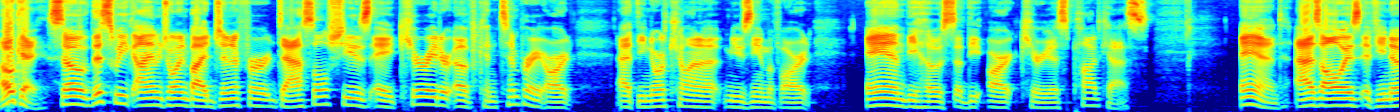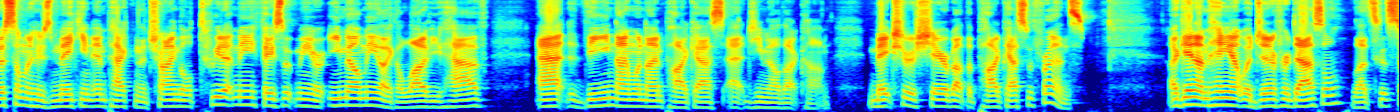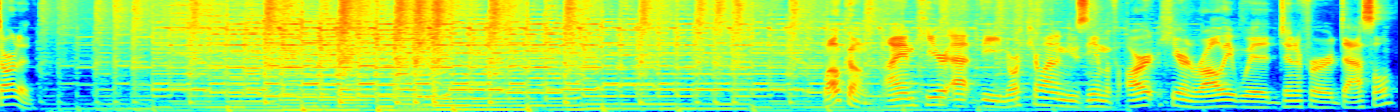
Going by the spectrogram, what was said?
Okay, so this week I am joined by Jennifer Dasal. She is a curator of contemporary art at the North Carolina Museum of Art and the host of the ArtCurious podcast. And as always, if you know someone who's making an impact in the triangle, tweet at me, Facebook me, or email me like a lot of you have at the919podcast at gmail.com. Make sure to share about the podcast with friends. Again, I'm hanging out with Jennifer Dasal. Let's get started. Welcome. I am here at the North Carolina Museum of Art here in Raleigh with Jennifer Dasal.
